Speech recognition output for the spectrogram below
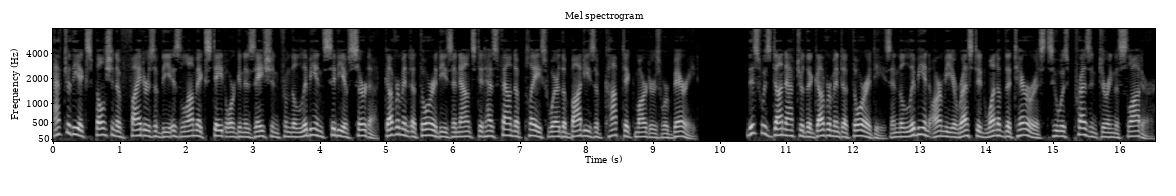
after the expulsion of fighters of the Islamic State organization from the Libyan city of Sirte, government authorities announced it has found a place where the bodies of Coptic martyrs were buried. This was done after the government authorities and the Libyan army arrested one of the terrorists who was present during the slaughter.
